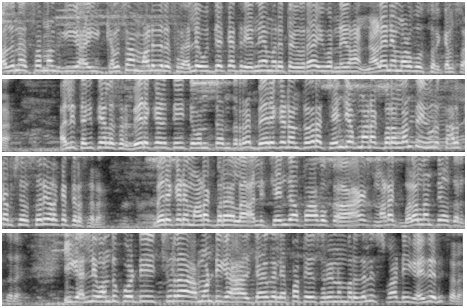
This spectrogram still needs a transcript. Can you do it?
ಅದನ್ನ ಸಂಬಂಧ ಈಗ ಈ ಕೆಲಸ ಮಾಡಿದರೆ ಸರ್. ಅಲ್ಲೇ ಉದ್ಯೋಗ ಎಣ್ಣೆ ಮರೆ ತೆಗೆದ್ರೆ ಇವರು ನಾಳೆನೇ ಮಾಡ್ಬೋದು ಸರ್ ಕೆಲಸ. ಅಲ್ಲಿ ತೆಗಿತಿಲ್ಲ ಸರ್? ಬೇರೆ ಕಡೆ ತೆಗಿತೀವಿ ಅಂತಂದ್ರೆ ಬೇರೆ ಕಡೆ ಅಂತಂದ್ರೆ ಚೇಂಜ್ ಅಪ್ ಮಾಡಕ್ಕೆ ಬರಲ್ಲ ಅಂತ ಇವರು ತಾಲೂಕು ಆಫೀಸರ್ ಸರ್ ಹೇಳಕತ್ತೀರ ಸರ್? ಬೇರೆ ಕಡೆ ಮಾಡಕ್ಕೆ ಬರಲ್ಲ. ಅಲ್ಲಿ ಚೇಂಜ್ ಅಪ್ ಆಗ್ಬೇಕು ಆಗ್- ಮಾಡಕ್ಕೆ ಬರಲ್ಲ ಅಂತ ಹೇಳ್ತಾರೆ ಸರ್. ಈಗ ಅಲ್ಲಿ ಒಂದು ಕೋಟಿ ಚಿಲ್ಲರ ಅಮೌಂಟ್ ಈಗ ಆ ಜಾಗದಲ್ಲಿ ಎಪ್ಪತ್ತೈದು ಸರಿ ನಂಬರ್ದಲ್ಲಿ ಸ್ಪಾಟ್ ಈಗ ಇದೆ ರೀ ಸರ್.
